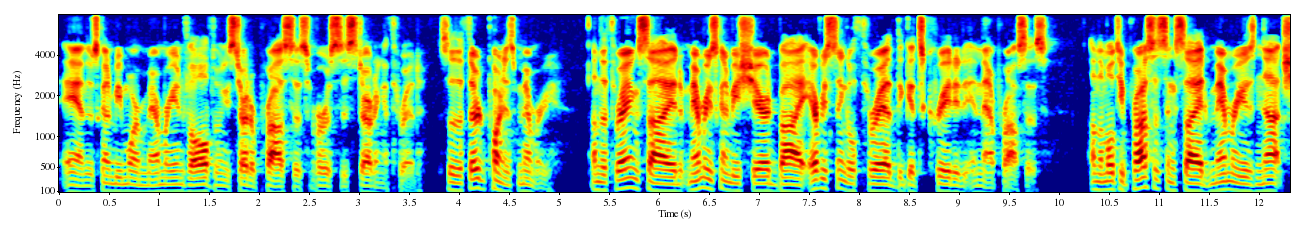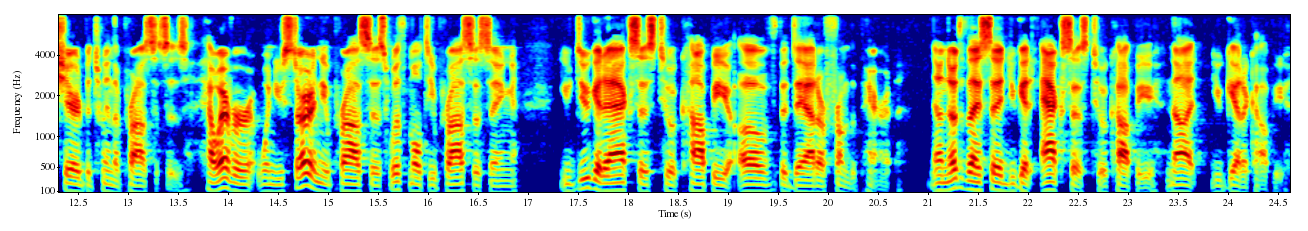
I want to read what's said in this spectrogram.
And there's going to be more memory involved when you start a process versus starting a thread. So the third point is memory. On the threading side, memory is going to be shared by every single thread that gets created in that process. On the multiprocessing side, memory is not shared between the processes. However, when you start a new process with multiprocessing, you do get access to a copy of the data from the parent. Now note that I said you get access to a copy, not you get a copy.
